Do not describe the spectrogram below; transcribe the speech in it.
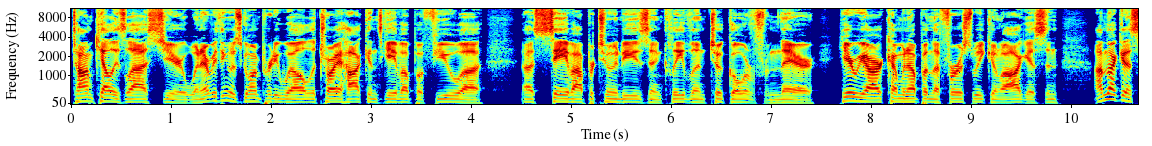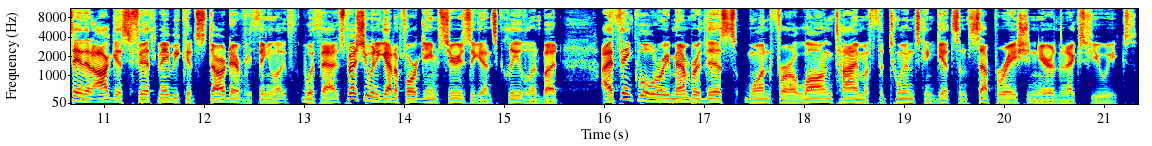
Tom Kelly's last year, when everything was going pretty well. LaTroy Hawkins gave up a few uh, uh, save opportunities, and Cleveland took over from there. Here we are coming up in the first week of August, and I'm not going to say that August 5th maybe could start everything with that, especially when you got a four game series against Cleveland, but. I think we'll remember this one for a long time if the Twins can get some separation here in the next few weeks.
